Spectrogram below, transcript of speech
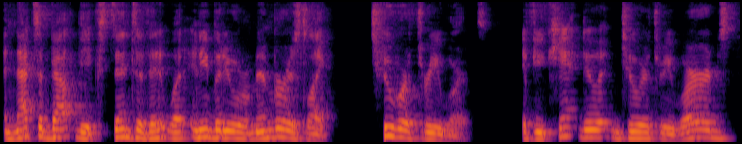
And that's about the extent of it. What anybody will remember is like two or three words. If you can't do it in two or three words,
